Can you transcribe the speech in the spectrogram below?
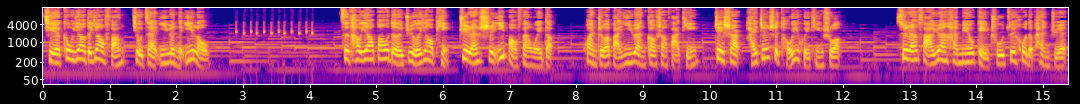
且购药的药房就在医院的一楼。自掏腰包的巨额药品居然是医保范围的，患者把医院告上法庭，这事儿还真是头一回听说。虽然法院还没有给出最后的判决，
